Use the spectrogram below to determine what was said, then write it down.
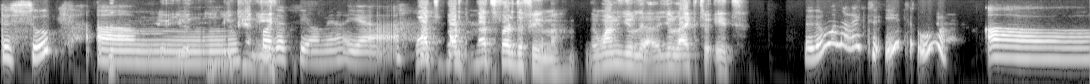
The soup um, you, you, you for eat. the film, yeah, yeah. not for not for the film. The one you you like to eat. The one I like to eat. Ooh, uh,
